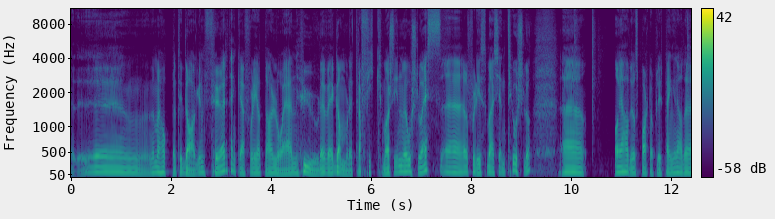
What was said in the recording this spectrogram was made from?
Da må jeg hoppe til dagen før, tenker jeg, fordi at da lå jeg i en hule ved gamle trafikkmaskinen ved Oslo S, eh, for de som er kjent i Oslo. Eh, og jeg hadde jo spart opp litt penger. Jeg hadde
